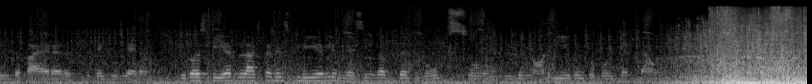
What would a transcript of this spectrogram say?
use the fire arrow to take this guy down. Because Spear Blaster is clearly messing up the ropes, so we will not be able to hold them down.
